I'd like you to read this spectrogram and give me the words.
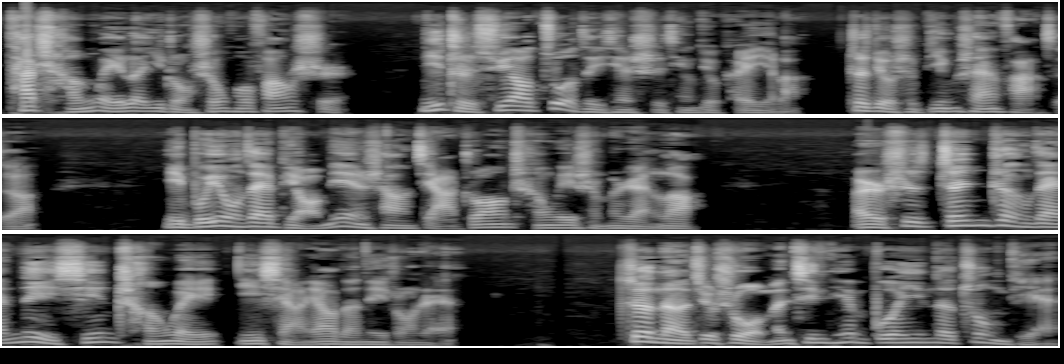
它成为了一种生活方式。你只需要做这些事情就可以了，这就是冰山法则。你不用在表面上假装成为什么人了，而是真正在内心成为你想要的那种人。这呢，就是我们今天播音的重点。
